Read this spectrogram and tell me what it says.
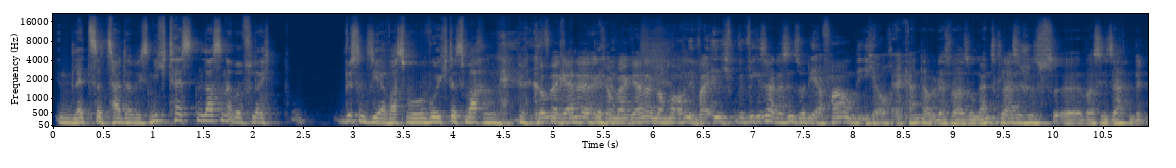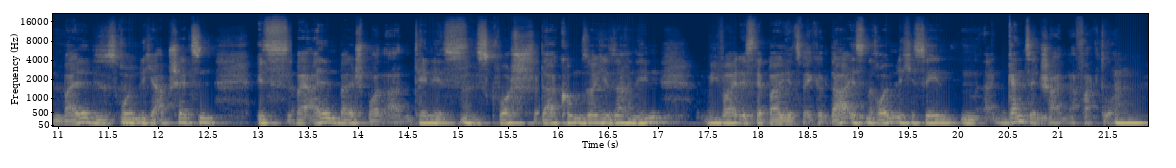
In letzter Zeit habe ich es nicht testen lassen, aber vielleicht wissen Sie ja was, wo, wo ich das machen. können wir gerne, können wir gerne nochmal aufnehmen. Weil ich, wie gesagt, das sind so die Erfahrungen, die ich auch erkannt habe. Das war so ein ganz klassisches, äh, was Sie sagten mit dem Ball, dieses mhm. räumliche Abschätzen, ist bei allen Ballsportarten, Tennis, mhm. Squash, da kommen solche Sachen hin wie weit ist der Ball jetzt weg? Und da ist ein räumliches Sehen ein ganz entscheidender Faktor. Mhm.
